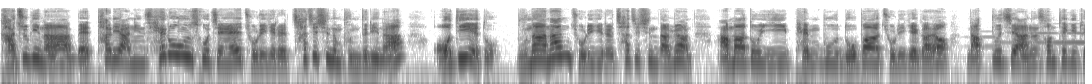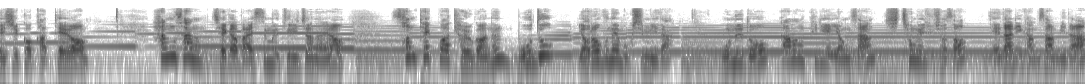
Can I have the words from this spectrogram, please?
가죽이나 메탈이 아닌 새로운 소재의 조리개를 찾으시는 분들이나 어디에도 무난한 조리개를 찾으신다면 아마도 이 뱀부 노바 조리개가요 나쁘지 않은 선택이 되실 것 같아요. 항상 제가 말씀을 드리잖아요. 선택과 결과는 모두 여러분의 몫입니다. 오늘도 까망피리의 영상 시청해주셔서 대단히 감사합니다.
